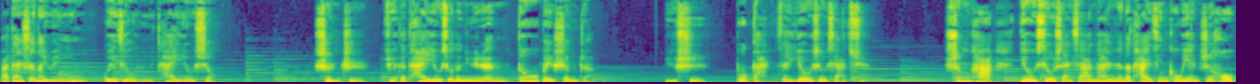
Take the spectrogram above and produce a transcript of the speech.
把单身的原因归咎于太优秀，甚至觉得太优秀的女人都被剩着，于是不敢再优秀下去，生怕优秀闪瞎男人的钛金狗眼之后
